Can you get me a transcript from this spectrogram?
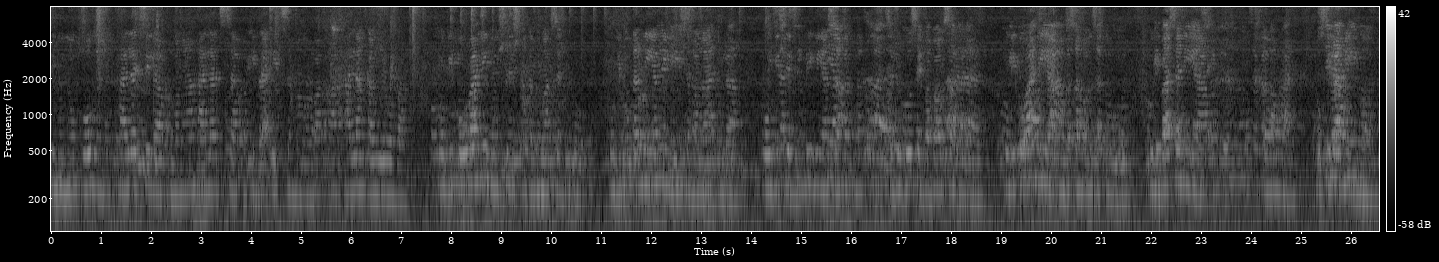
sinunukog na naghalad sila o mga halad sa pakigait sa mga baka alang kang Yehova. O gikuha ni Moses ang katunga sa dugo, o gibutan niya kini sa mga dula, o gisibli niya sa katunga sa dugo sa ibabaw sa balan. Kung ikuha niya ang basahon sa tuhod, kung ibasa niya sa katawan, kung sila miingon,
